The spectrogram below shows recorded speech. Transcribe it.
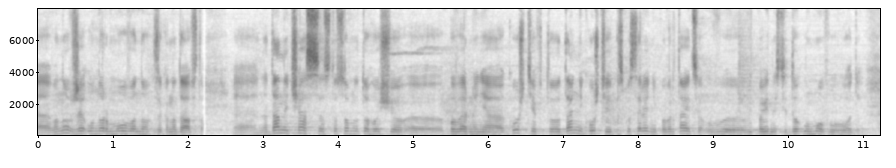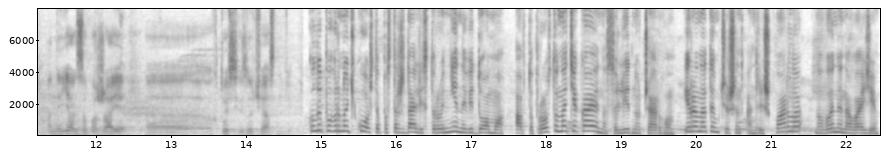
е, воно вже унормовано законодавством. Е, На даний час стосовно того, що е, повернення коштів, то дані кошти безпосередньо повертаються у відповідності до умов угоди, а не як забажає е, хтось із учасників. Коли повернуть кошти постраждалій стороні, невідомо. Авто просто натякає на солідну чергу. Ірина Тимчишин, Андрій Шкварла. Новини на вежі.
